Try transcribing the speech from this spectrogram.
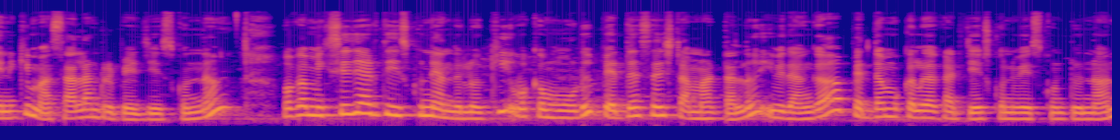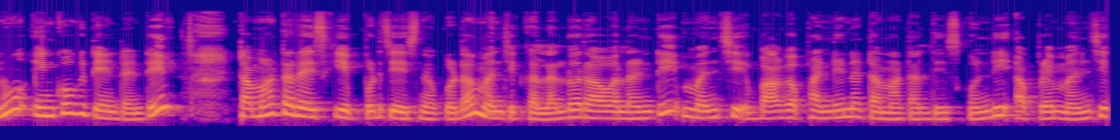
దీనికి మసాలాను ప్రిపేర్ చేసుకుందాం. ఒక మిక్సీ జార్ తీసుకుని అందులోకి ఒక మూడు పెద్ద సైజ్ టమాటాలు ఈ విధంగా పెద్ద ముక్కలుగా కట్ చేసుకుని వేసుకుంటున్నాను. ఇంకొకటి ఏంటంటే టమాటా రైస్కి ఎప్పుడు చేసినా కూడా మంచి కలర్లో రావాలంటే మంచి బాగా పండిన టమాటాలు తీసుకోండి. అప్పుడే మంచి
